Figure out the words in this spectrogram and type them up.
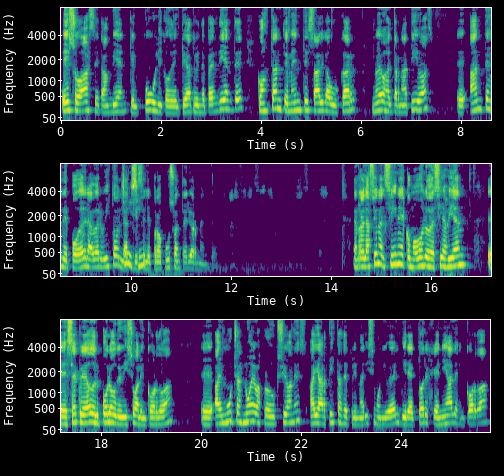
Eso hace también que el público del teatro independiente constantemente salga a buscar nuevas alternativas eh, antes de poder haber visto la que se le propuso anteriormente. En relación al cine, como vos lo decías bien, eh, se ha creado el polo audiovisual en Córdoba. Eh, hay muchas nuevas producciones, hay artistas de primerísimo nivel, directores geniales en Córdoba.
